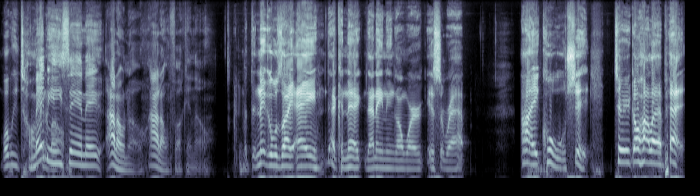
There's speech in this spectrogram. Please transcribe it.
What we talking maybe about? he's saying they. I don't know. I don't fucking know. But the nigga was like, hey, that connect, that ain't even gonna work. It's a wrap. All right, cool. Shit. Terry, go holla at Pat.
